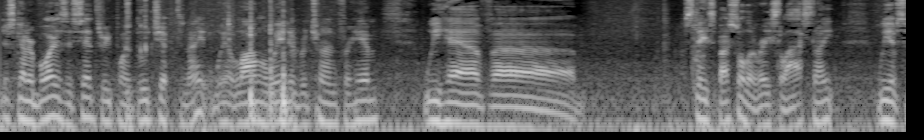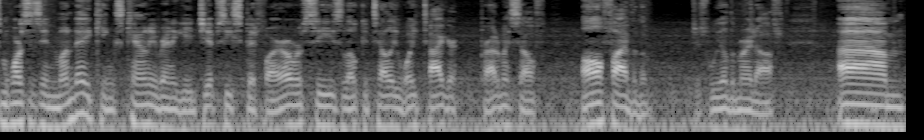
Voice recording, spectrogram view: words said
Just got our boy, as I said, three point blue chip tonight. We had a long awaited return for him. We have uh, Stay Special that raced last night. We have some horses in Monday Kings County, Renegade Gypsy, Spitfire Overseas, Locatelli, White Tiger. Proud of myself. All five of them. Just wheeled them right off. Um,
